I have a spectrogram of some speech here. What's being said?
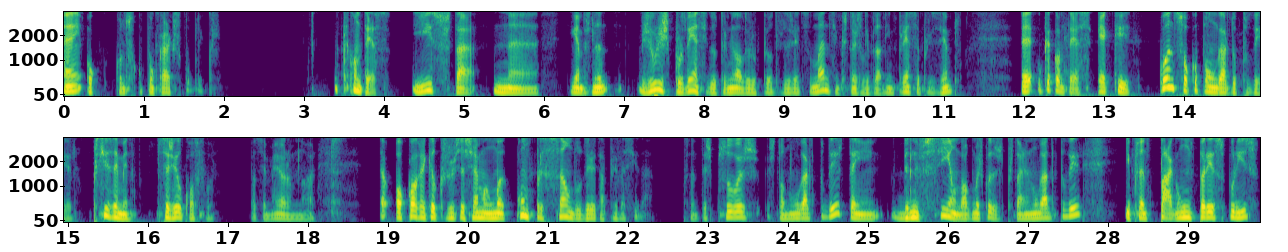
em, ou quando se ocupam cargos públicos. O que acontece, e isso está na, digamos, na jurisprudência do Tribunal Europeu dos Direitos Humanos, em questões de liberdade de imprensa, por exemplo, Uh, o que acontece é que, quando se ocupa um lugar do poder, precisamente, seja ele qual for, pode ser maior ou menor, ocorre aquilo que os juristas chamam uma compressão do direito à privacidade. Portanto, as pessoas estão num lugar de poder, têm, beneficiam de algumas coisas por estarem num lugar de poder e, portanto, pagam um preço por isso,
